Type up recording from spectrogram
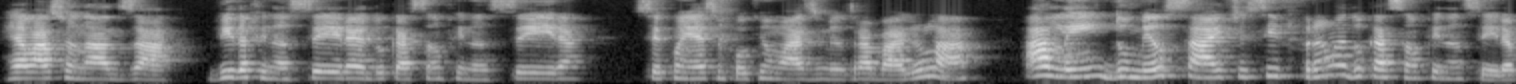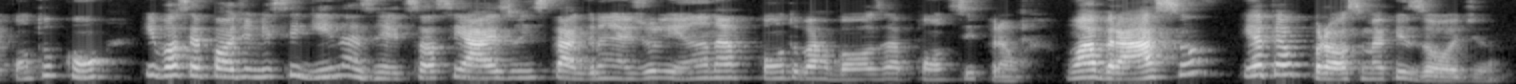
relacionados à vida financeira, educação financeira. Você conhece um pouquinho mais do meu trabalho lá além do meu site cifrãoeducaçãofinanceira.com e você pode me seguir nas redes sociais, o Instagram é juliana.barbosa.cifrão. Um abraço e até o próximo episódio.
